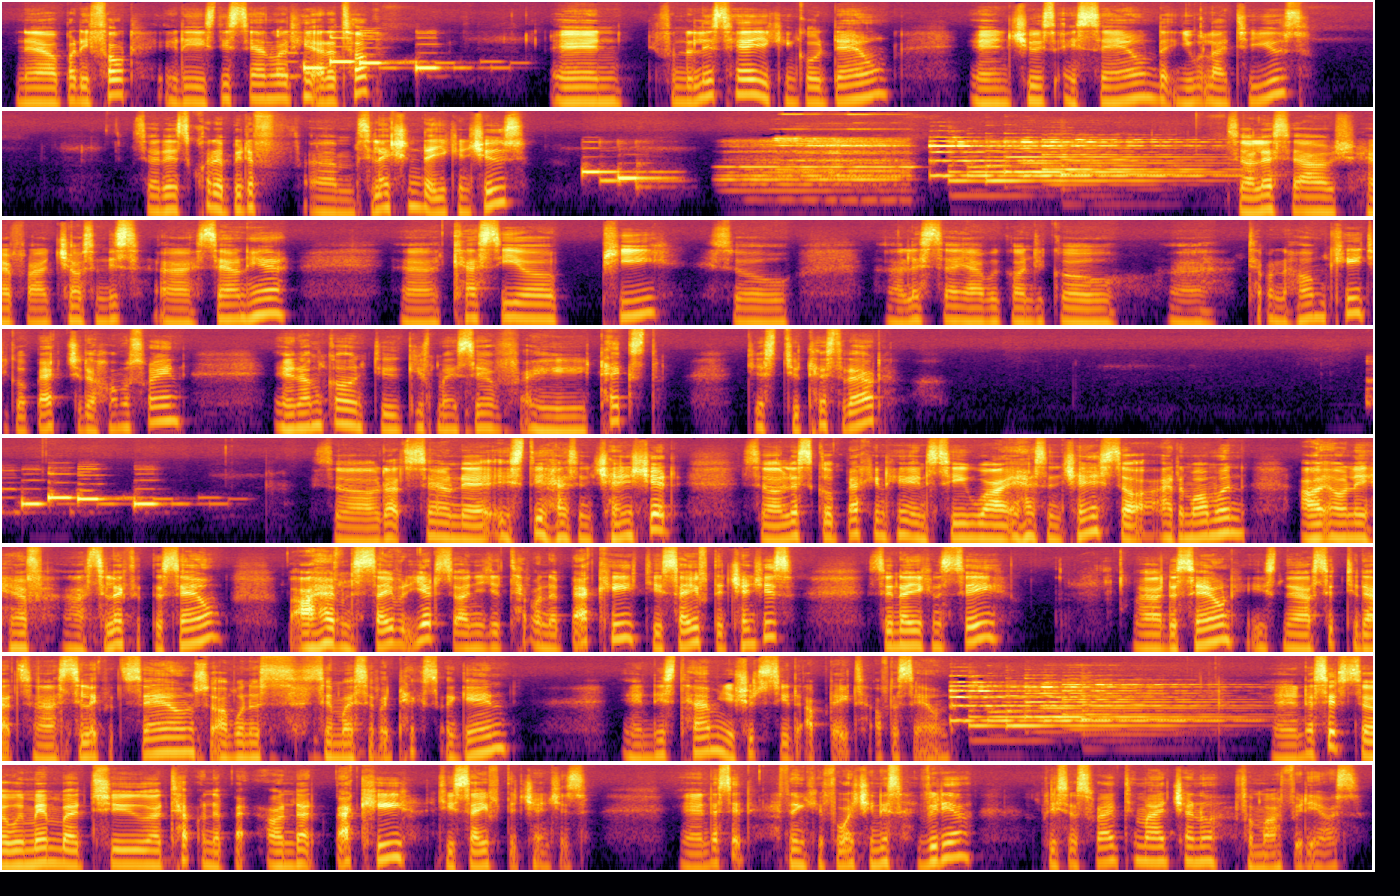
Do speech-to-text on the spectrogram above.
Now by default, it is this sound right here at the top. And from the list here, you can go down and choose a sound that you would like to use. So there's quite a bit of um, selection that you can choose. So let's say I have uh, chosen this uh, sound here uh, Casio P. So uh, let's say I was going to go uh, tap on the home key to go back to the home screen. And I'm going to give myself a text just to test it out. So that sound there, it still hasn't changed yet. So let's go back in here and see why it hasn't changed. So at the moment, I only have uh, selected the sound, I haven't saved it yet. So I need to tap on the back key to save the changes. So now you can see uh, the sound is now set to that uh, selected sound. So I'm going to send myself a text again. And this time you should see the update of the sound. And that's it. So remember to uh, tap on the back, on that back key to save the changes. And that's it. Thank you for watching this video. Please subscribe to my channel for more videos.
